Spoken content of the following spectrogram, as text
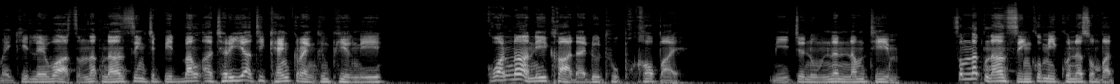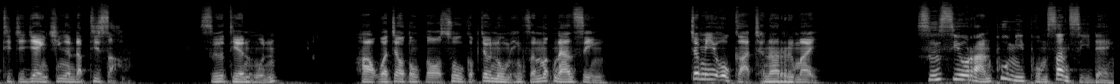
ไม่คิดเลยว่าสำนักนานซิงจะปิดบังอัจฉริยะที่แข็งแกร่งถึงเพียงนี้ ก่อนหน้านี้ข้าได้ดูถูกพวกเขาไป มีเจ้าหนุ่มนั่นนำทีม สำนักนานสิงก็มีคุณสมบัติที่จะแย่งชิงอันดับที่สามซื้อเทียนหุน หากว่าเจ้าต้องต่อสู้กับเจ้าหนุ่มแห่งสำนักนานสิง จะมีโอกาสชนะหรือไม่ ซื้อเซียวหรานผู้มีผมสั้นสีแดง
